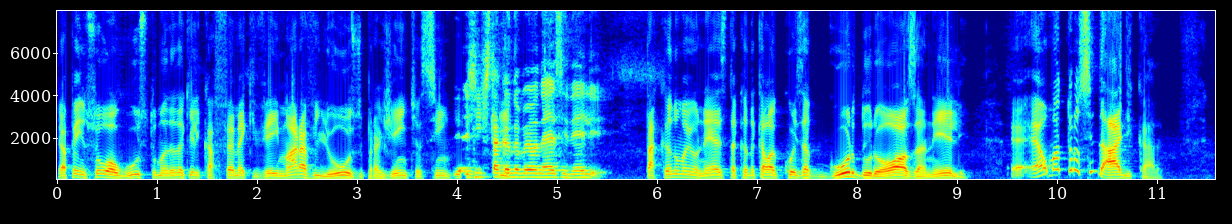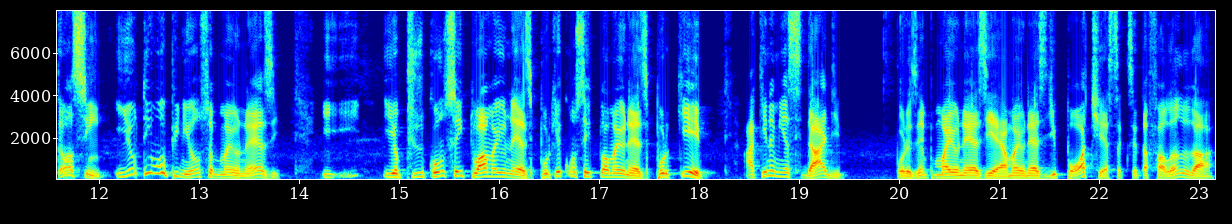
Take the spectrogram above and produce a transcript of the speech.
Já pensou o Augusto mandando aquele café McVeigh maravilhoso pra gente, assim? E a gente tacando e... maionese nele. Tacando maionese, tacando aquela coisa gordurosa nele. É, é, uma atrocidade, cara. Então, assim, e eu tenho uma opinião sobre maionese, e, e, e eu preciso conceituar maionese. Por que conceituar maionese? Porque aqui na minha cidade, por exemplo, maionese é a maionese de pote, essa que você está falando da,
